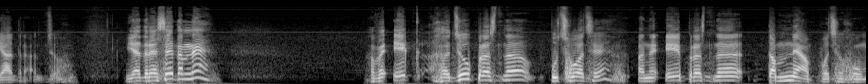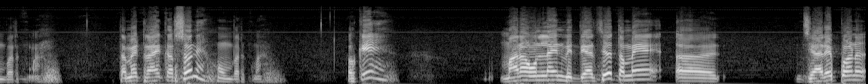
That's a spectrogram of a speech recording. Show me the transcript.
યાદ રાખજો. યાદ રહેશે તમને? હવે એક હજુ પ્રશ્ન પૂછવો છે અને એ પ્રશ્ન તમને આપવો છે હોમવર્કમાં. તમે ટ્રાય કરશો ને હોમવર્કમાં? ઓકે? મારા ઓનલાઈન વિદ્યાર્થીઓ, તમે જ્યારે પણ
